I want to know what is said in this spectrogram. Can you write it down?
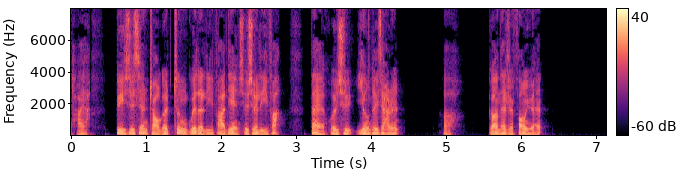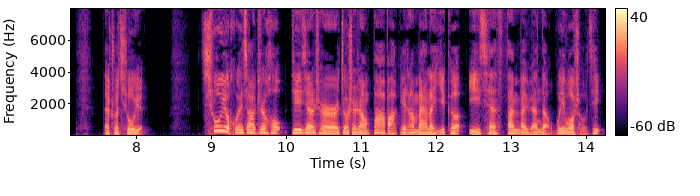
他呀，必须先找个正规的理发店学学理发，带回去应对家人。啊，刚才是方圆。再说秋月，秋月回家之后，第一件事就是让爸爸给他买了一个一千三百元的 vivo 手机，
